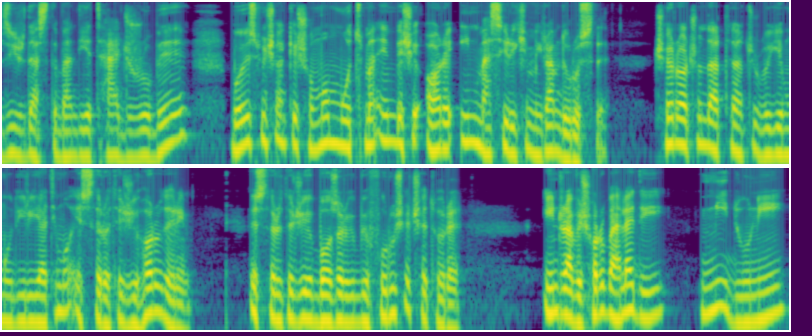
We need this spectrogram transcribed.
زیر دستبندی تجربه باعث میشن که شما مطمئن بشی آره این مسیری که میرم درسته. چرا؟ چون در تجربه مدیریتی ما استراتژی ها رو داریم. استراتژی بازاریابی فروش چطوره؟ این روش ها رو بلدی؟ می‌دونی؟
